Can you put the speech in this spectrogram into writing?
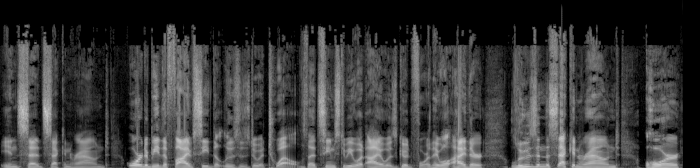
in said second round, or to be the five seed that loses to a 12. That seems to be what Iowa's good for. They will either lose in the second round or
